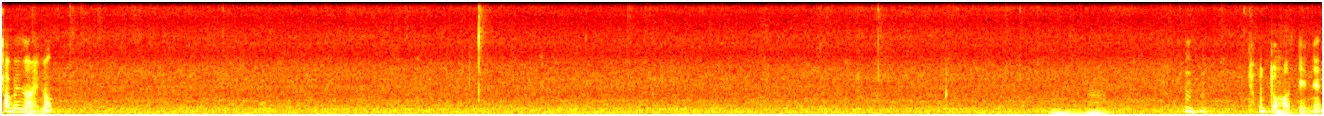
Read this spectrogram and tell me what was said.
食べないの？うんうん。ちょっと待ってね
